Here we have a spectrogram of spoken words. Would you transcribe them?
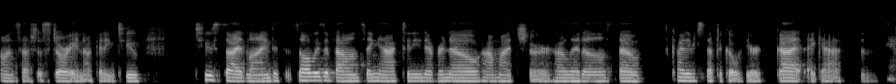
on Sasha's story and not getting too too sidelined. It's, it's always a balancing act, and you never know how much or how little. So it's kind of just have to go with your gut, I guess. And yeah,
